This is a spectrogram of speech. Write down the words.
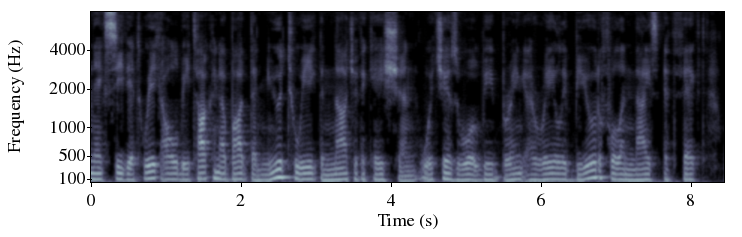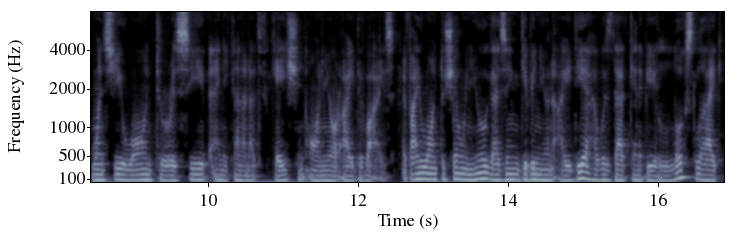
Next Cydia tweak, I will be talking about the new tweak, the Notchification, which is will be bring a really beautiful and nice effect once you want to receive any kind of notification on your iDevice. If I want to show you guys and giving you an idea how is that gonna be looks like,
